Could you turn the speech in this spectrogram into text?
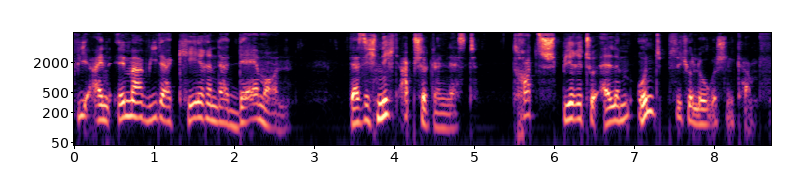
wie ein immer wiederkehrender Dämon, der sich nicht abschütteln lässt, trotz spirituellem und psychologischem Kampf.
